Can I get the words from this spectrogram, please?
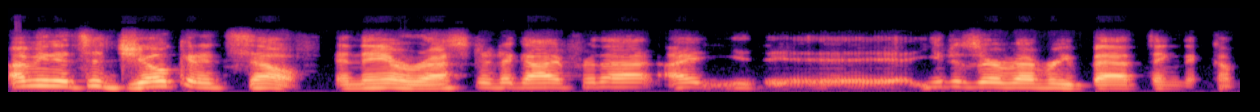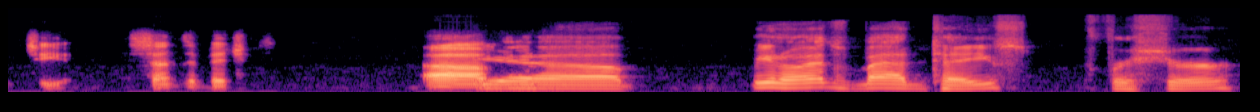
I mean, it's a joke in itself, and they arrested a guy for that. I, you deserve every bad thing that comes to you, sons of bitches. Um, yeah, you know that's bad taste for sure.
